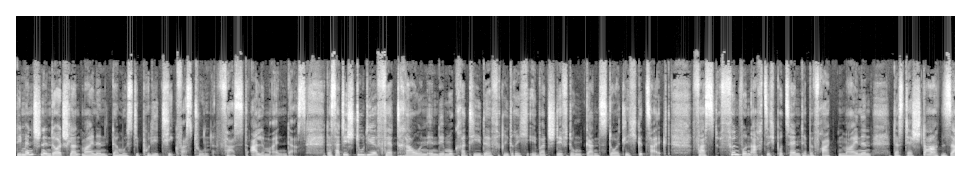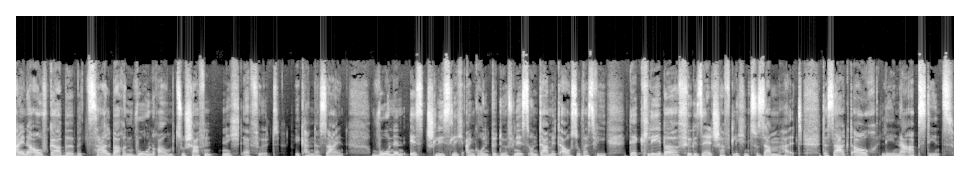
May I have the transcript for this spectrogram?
Die Menschen in Deutschland meinen, da muss die Politik was tun. Fast alle meinen das. Das hat die Studie Vertrauen in Demokratie der Friedrich Ebert Stiftung ganz deutlich gezeigt. Fast 85 Prozent der Befragten meinen, dass der Staat seine Aufgabe, bezahlbaren Wohnraum zu schaffen, nicht erfüllt. Wie kann das sein? Wohnen ist schließlich ein Grundbedürfnis und damit auch sowas wie der Kleber für gesellschaftlichen Zusammenhalt. Das sagt auch Lena Abstins.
